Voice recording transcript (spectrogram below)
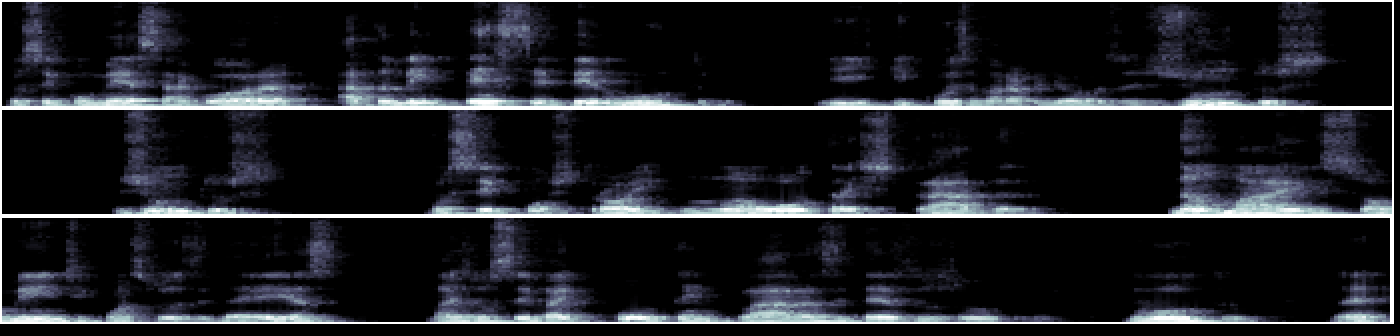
você começa agora a também perceber o outro. E que coisa maravilhosa! Juntos, juntos, você constrói uma outra estrada, não mais somente com as suas ideias, mas você vai contemplar as ideias dos outros, do outro, né?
